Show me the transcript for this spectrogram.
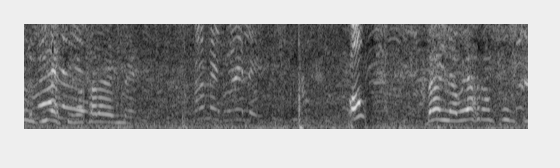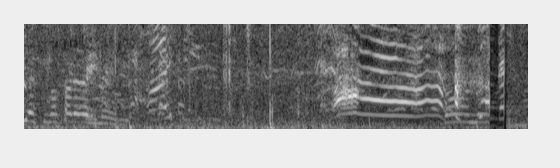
romper un pie si no sale del medio. No me duele. Oh, Ven, le voy a romper un pie si no sale del medio. Ay, sí. get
